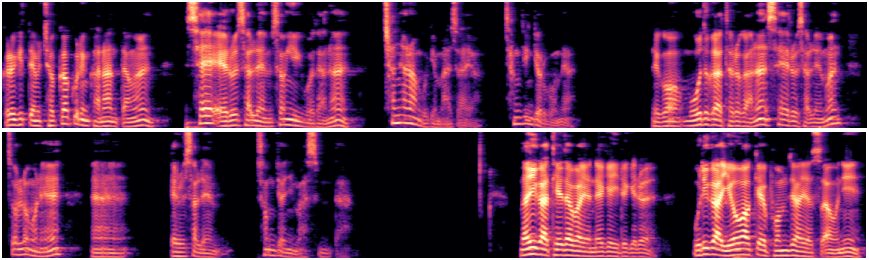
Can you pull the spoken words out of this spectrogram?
그렇기 때문에 젖과 끓인 가나안 땅은 새 에루살렘 성이기보다는 천년왕국이 맞아요. 상징적으로 보면. 그리고 모두가 들어가는 새 에루살렘은 솔로몬의 에루살렘 성전이 맞습니다. 너희가 대답하여 내게 이르기를 우리가 여호와께 범죄하여 싸우니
